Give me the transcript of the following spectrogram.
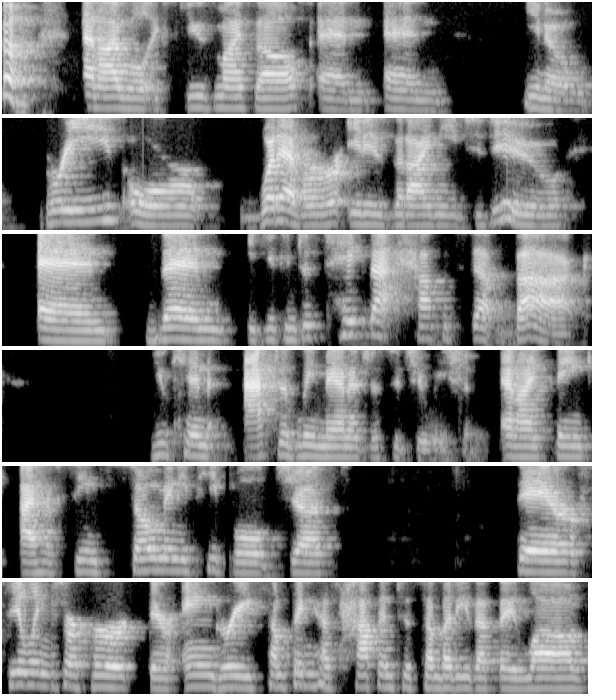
and I will excuse myself and, and, you know, breathe or whatever it is that I need to do. And then if you can just take that half a step back, you can actively manage a situation. And I think I have seen so many people just their feelings are hurt, they're angry, something has happened to somebody that they love,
